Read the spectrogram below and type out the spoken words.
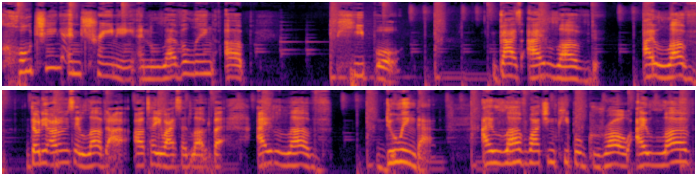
coaching and training, and leveling up people guys, I loved, I love, don't even, I don't even say loved. I, I'll tell you why I said loved, but I love doing that. I love watching people grow. I love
